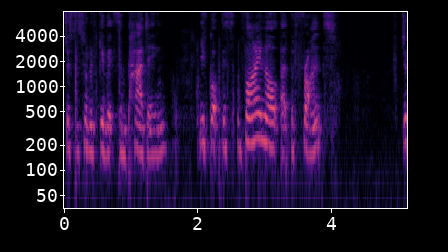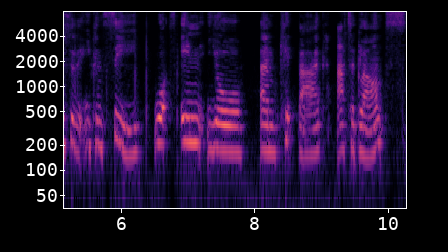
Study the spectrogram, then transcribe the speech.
just to sort of give it some padding. You've got this vinyl at the front just so that you can see what's in your um, kit bag at a glance.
